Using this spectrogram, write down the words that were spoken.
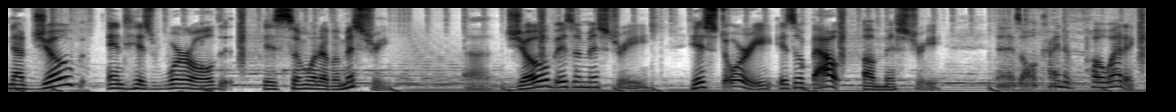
Now, Job and his world is somewhat of a mystery. Uh, Job is a mystery. His story is about a mystery. And it's all kind of poetic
